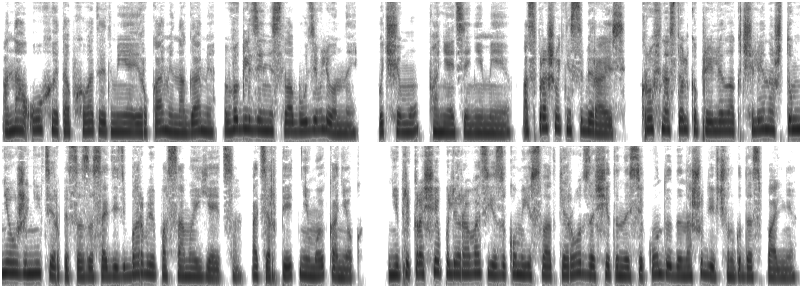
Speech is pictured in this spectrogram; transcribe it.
Она охает, обхватывает меня и руками, и ногами, выглядя не слабо удивленной. Почему? Понятия не имею. А спрашивать не собираюсь. Кровь настолько прилила к члену, что мне уже не терпится засадить Барби по самые яйца. А терпеть не мой конек. Не прекращая полировать языком ее сладкий рот, за считанные секунды доношу девчонку до спальни.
